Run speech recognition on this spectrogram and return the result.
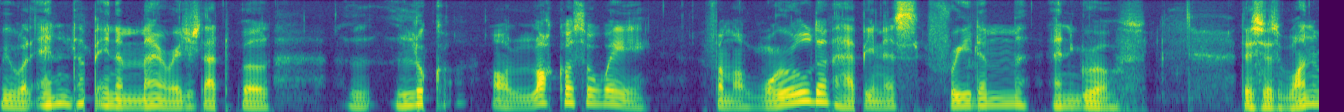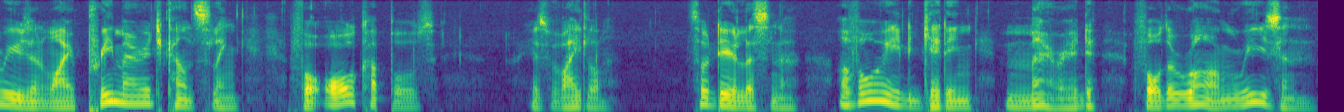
we will end up in a marriage that will look or lock us away from a world of happiness, freedom, and growth. This is one reason why pre marriage counseling for all couples is vital. So, dear listener, avoid getting married for the wrong reason.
